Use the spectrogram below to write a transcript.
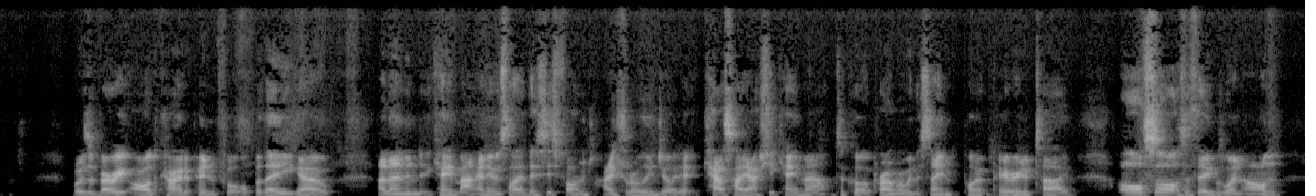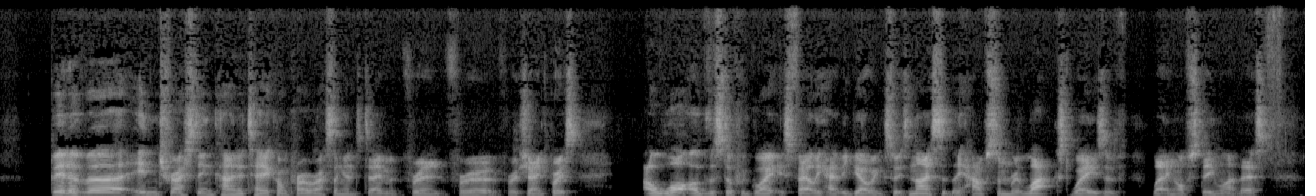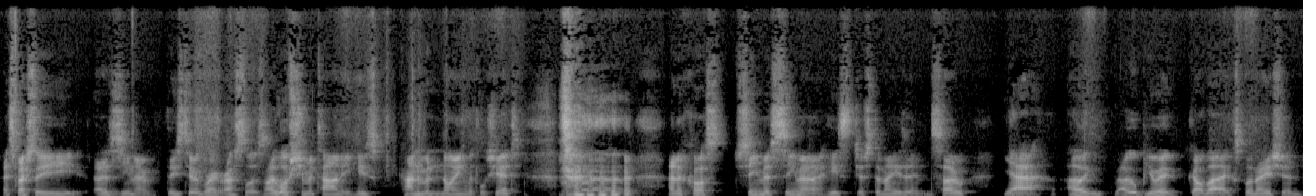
It was a very odd kind of pinfall, but there you go. And then it came back and it was like, this is fun. I thoroughly enjoyed it. Kaz Hayashi came out to cut a promo in the same period of time. All sorts of things went on. Bit of a interesting kind of take on pro wrestling entertainment for for for a change, but it's a lot of the stuff with GLEAT is fairly heavy going, so it's nice that they have some relaxed ways of letting off steam like this. Especially as, you know, these two are great wrestlers. I love Shimatani, he's kind of an annoying little shit. and of course, CIMA's CIMA, he's just amazing. So, yeah, I, I hope you got that explanation.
